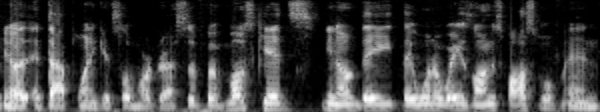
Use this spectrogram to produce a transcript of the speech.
you know at that point it gets a little more aggressive. But most kids, you know, they they want to wait as long as possible, and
